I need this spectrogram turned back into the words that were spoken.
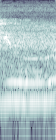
you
